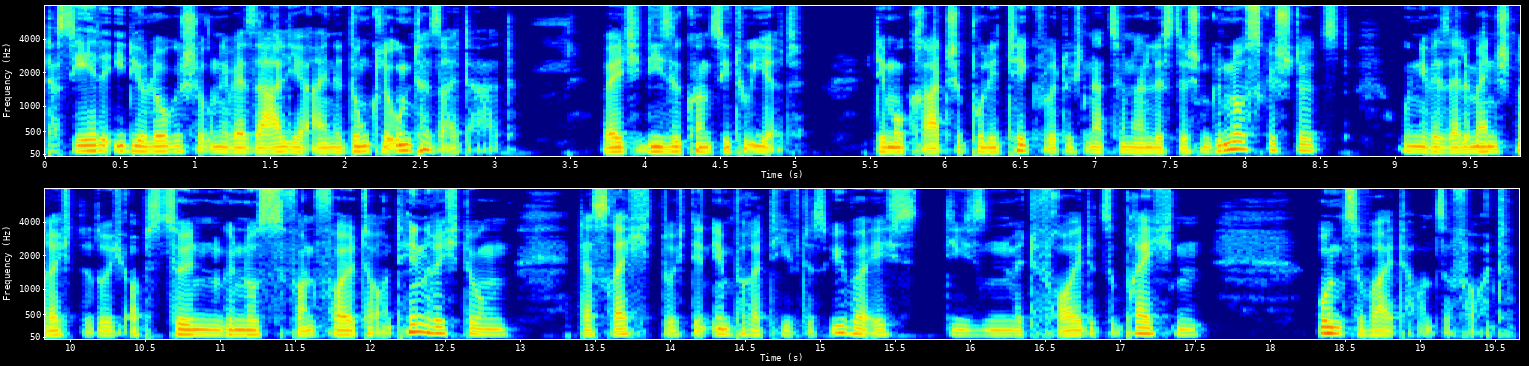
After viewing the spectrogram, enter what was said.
dass jede ideologische Universalie eine dunkle Unterseite hat, welche diese konstituiert. Demokratische Politik wird durch nationalistischen Genuss gestützt, universelle Menschenrechte durch obszönen Genuss von Folter und Hinrichtungen, das Recht durch den Imperativ des Über-Ichs, diesen mit Freude zu brechen und so weiter und so fort.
